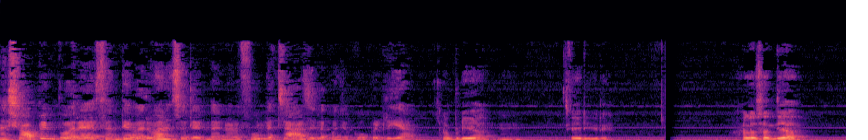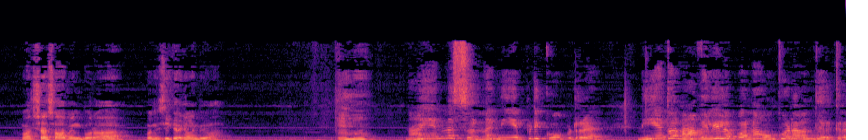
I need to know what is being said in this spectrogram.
நான் ஷாப்பிங் போறேன். சண்டே வருவான்னு சொல்லியிருந்தேன். என்னோட போன்ல சார்ஜ் இல்ல. கொஞ்சம் கூப்பிடுறியா? அப்படியா? சரி இரு. ஹலோ சந்தியா. வர்ஷா ஷாப்பிங் போறா? கொஞ்சம் சீக்கிரம் கிளம்பி வா. நான் என்ன சொன்னேன்? நீ எப்படி கூப்பிடுற? நீ ஏதோ நான் வெளியில போனா உன் கூட வந்து இருக்கிற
